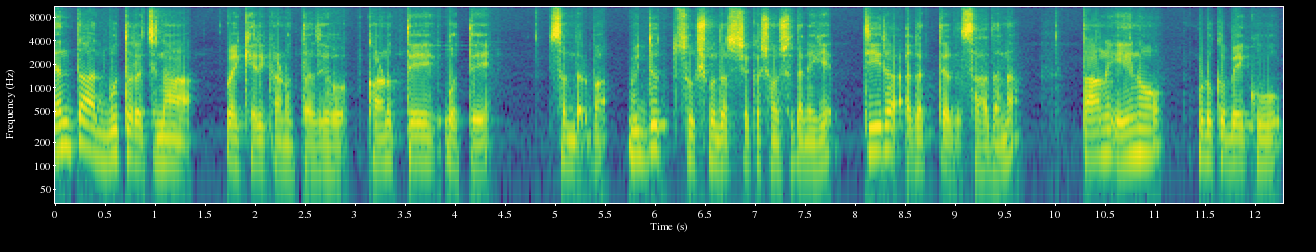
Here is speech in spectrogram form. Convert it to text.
ಎಂಥ ಅದ್ಭುತ ರಚನಾ ವೈಖರಿ ಕಾಣುತ್ತದೆಯೋ, ಕಾಣುತ್ತೇ ಗೊತ್ತೇ? ಸಂದರ್ಭ. ವಿದ್ಯುತ್ ಸೂಕ್ಷ್ಮದರ್ಶಕ ಸಂಶೋಧನೆಗೆ ತೀರ ಅಗತ್ಯದ ಸಾಧನ. ತಾನು ಏನೋ ಹುಡುಕಬೇಕು,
